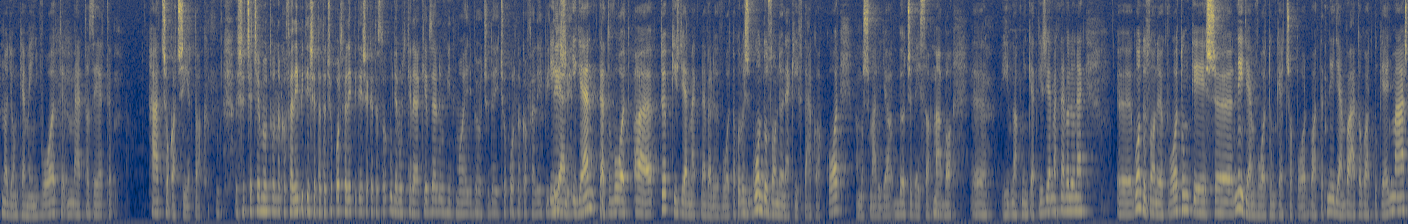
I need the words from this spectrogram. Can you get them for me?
nagyon kemény volt, mert azért hát sokat sírtak. És a csecsemő otthonnak a felépítése, tehát a csoport felépítéseket, ezt ugyanúgy kell elképzelnünk, mint ma egy bölcsödei csoportnak a felépítését? Igen, igen, tehát volt, uh, több kisgyermeknevelő volt akkor, és gondozónőnek hívták akkor, most már ugye a bölcsödei szakmába uh, hívnak minket kisgyermeknevelőnek, gondozónők voltunk, és négyen voltunk egy csoportban, tehát négyen váltogattuk egymást.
